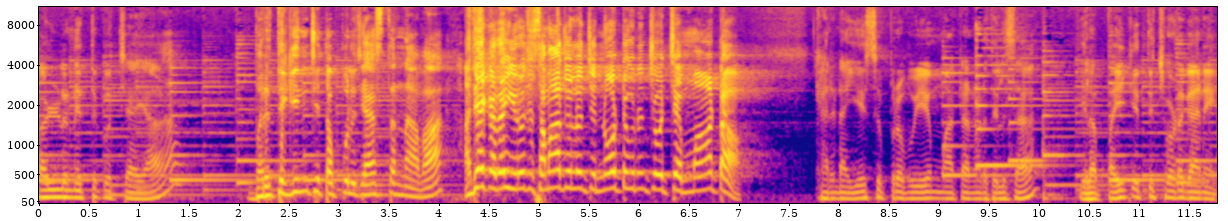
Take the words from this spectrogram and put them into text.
కళ్ళు నెత్తుకొచ్చాయా? బరితెగించి తప్పులు చేస్తున్నావా? అదే కదా ఈరోజు సమాజం నుంచి నోటు నుంచి వచ్చే మాట. కానీ నా యేసు ప్రభు ఏం మాట్లాడాడో తెలుసా? ఇలా పైకెత్తి చూడగానే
